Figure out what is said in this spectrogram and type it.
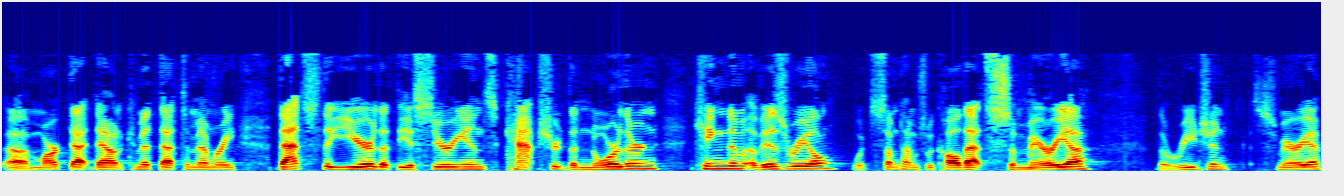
uh, mark that down, commit that to memory. That's the year that the Assyrians captured the northern kingdom of Israel, which sometimes we call that Samaria, the region Samaria.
